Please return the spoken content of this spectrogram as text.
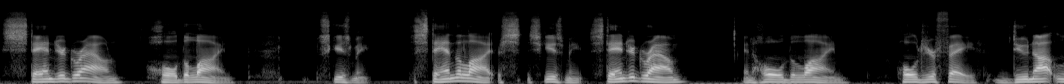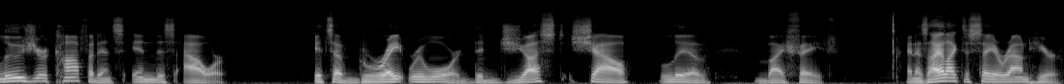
Stand your ground, hold the line. Excuse me. Stand the line, excuse me. Stand your ground and hold the line. Hold your faith. Do not lose your confidence in this hour. It's of great reward. The just shall live by faith. And as I like to say around here,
